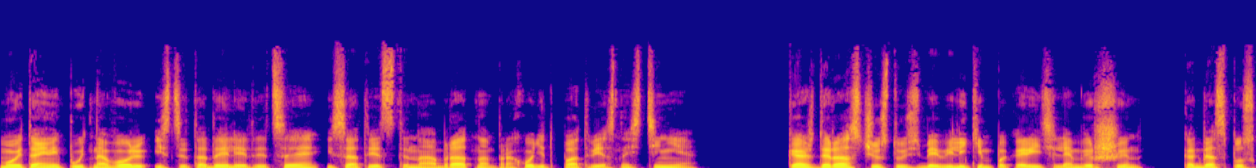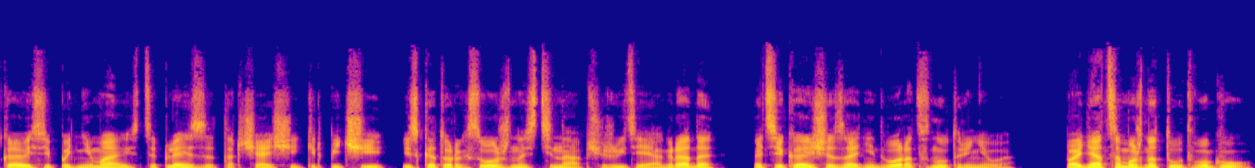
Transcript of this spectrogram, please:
Мой тайный путь на волю из цитадели Эдицея и, соответственно, обратно проходит по отвесной стене. Каждый раз чувствую себя великим покорителем вершин, когда спускаюсь и поднимаюсь, цепляясь за торчащие кирпичи, из которых сложена стена общежития и ограда, отсекающая задний двор от внутреннего. Подняться можно тут, в углу,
